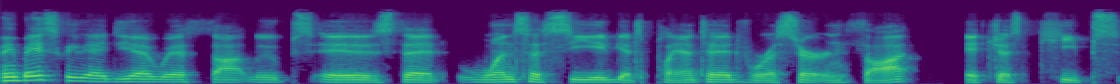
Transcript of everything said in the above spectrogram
I mean, basically, the idea with thought loops is that once a seed gets planted for a certain thought, it just keeps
